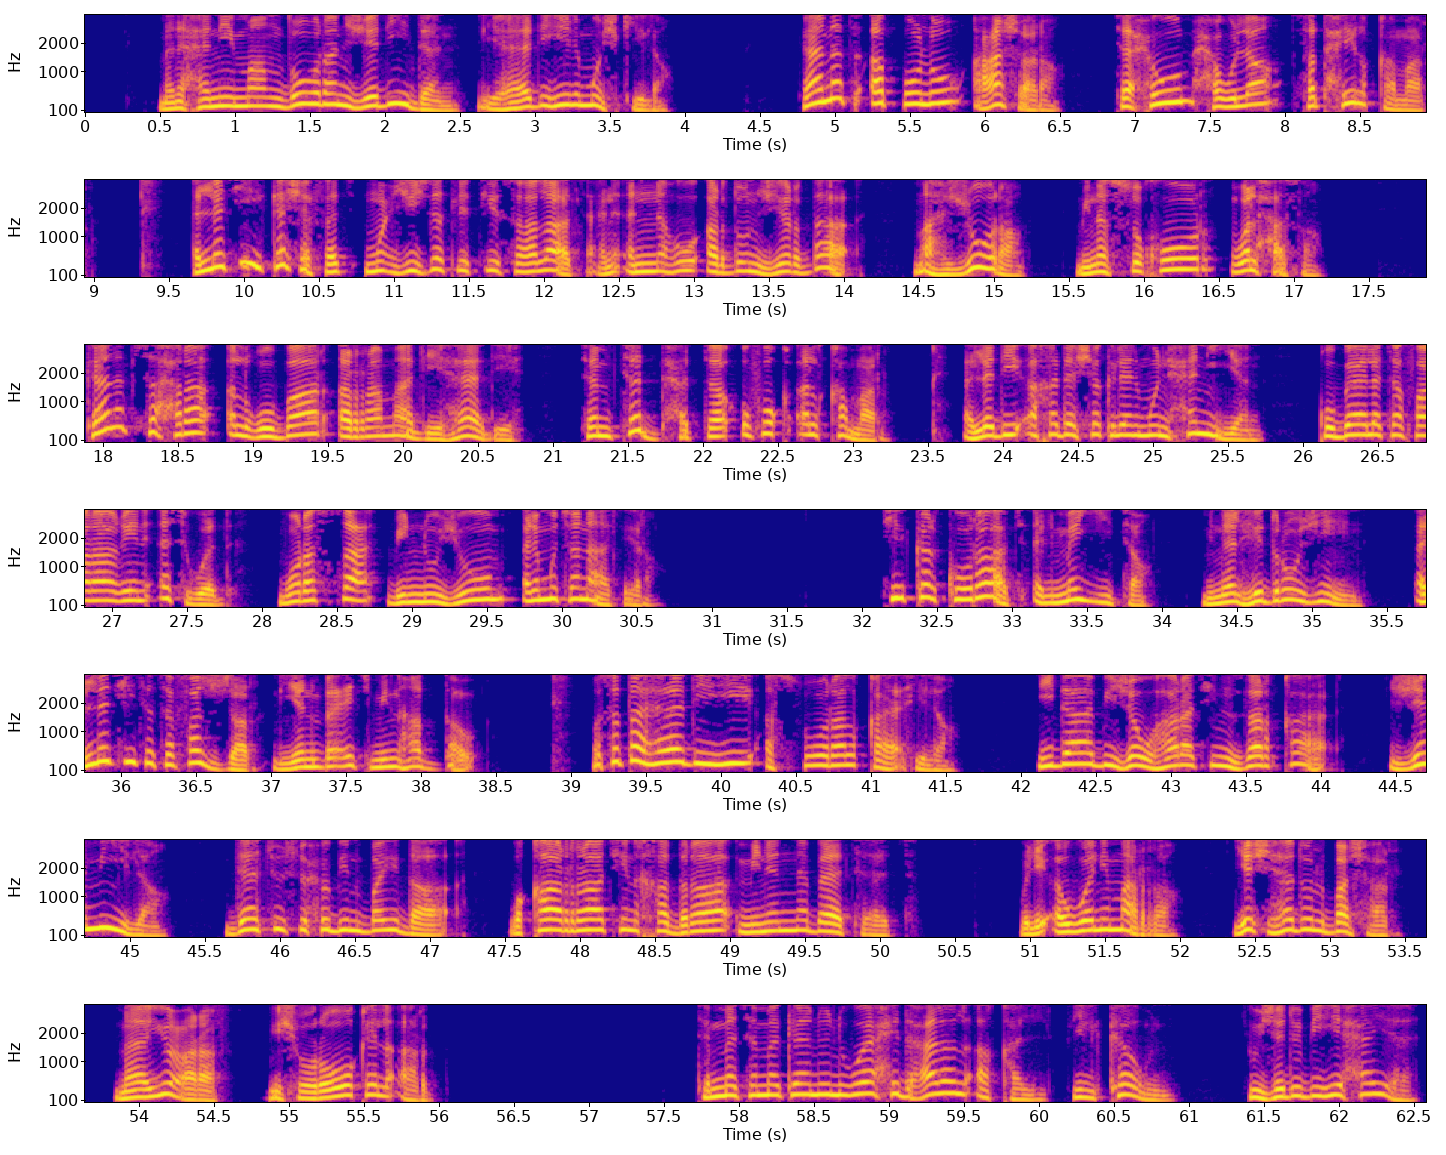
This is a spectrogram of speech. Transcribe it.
منحني منظورا جديدا لهذه المشكلة. كانت أبولو عشرة تحوم حول سطح القمر التي كشفت معجزة الاتصالات عن أنه أرض جرداء مهجورة من الصخور والحصى. كانت صحراء الغبار الرمادي هذه تمتد حتى أفق القمر. الذي أخذ شكلا منحنيا قبالة فراغ أسود مرصع بالنجوم المتناثرة. تلك الكرات الميتة من الهيدروجين التي تتفجر لينبعث منها الضوء. وسط هذه الصورة القاحلة إذا بجوهرة زرقاء جميلة ذات سحب بيضاء وقارات خضراء من النباتات. ولأول مرة يشهد البشر ما يعرف بشروق الأرض. ثمة مكان واحد على الأقل في الكون توجد به حياة.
